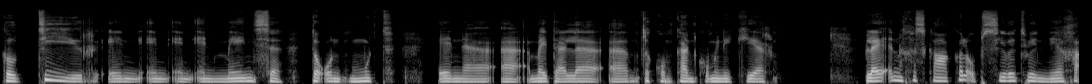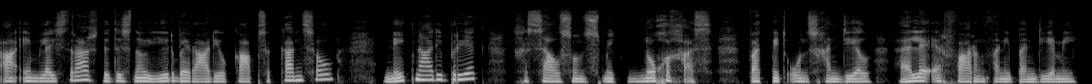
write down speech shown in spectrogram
kultuur en en en en mense te ontmoet en uh, uh, met hulle uh, te kom kan kommunikeer. Bly ingeskakel op 729 AM luisteraars. Dit is nou hier by Radio Kaapse Kansel. Net na die breek gesels ons met nog 'n gas wat met ons gaan deel hulle ervaring van die pandemie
